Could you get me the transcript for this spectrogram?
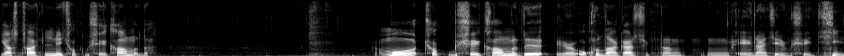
yaz tatiline çok bir şey kalmadı. Ama çok bir şey kalmadı. Ya, okullar gerçekten hmm, eğlenceli bir şey değil.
